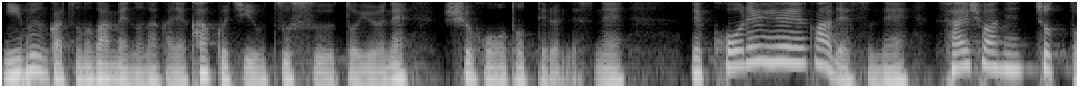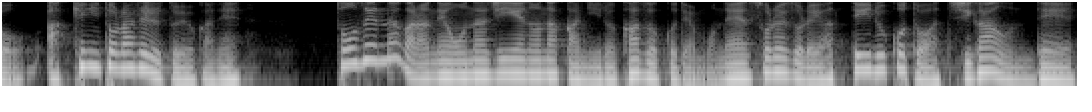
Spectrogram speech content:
二分割の画面の中で各自映すというね、手法をとってるんですね。で、これがですね、最初はね、ちょっとあっけに取られるというかね、当然ながらね、同じ家の中にいる家族でもね、それぞれやっていることは違うんで、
